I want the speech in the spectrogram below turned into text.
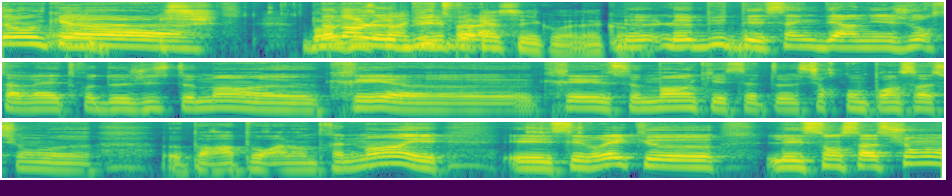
Donc euh, Bon, non, non, le but, pas voilà. cassé quoi. D'accord. le, le but des cinq derniers jours, ça va être de justement euh, créer, euh, créer ce manque et cette surcompensation euh, par rapport à l'entraînement. Et, et c'est vrai que les sensations,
